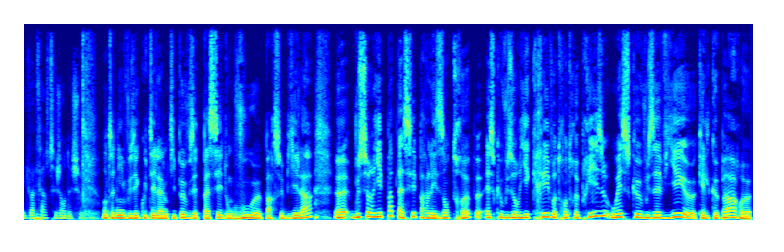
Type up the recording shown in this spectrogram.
et doit faire ce genre de choses. Anthony, vous écoutez là un petit peu, vous êtes passé donc vous euh, par ce biais-là. Euh, vous seriez pas passé par les entrepes Est-ce que vous auriez créé votre entreprise ou est-ce que vous aviez euh, quelque part euh,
